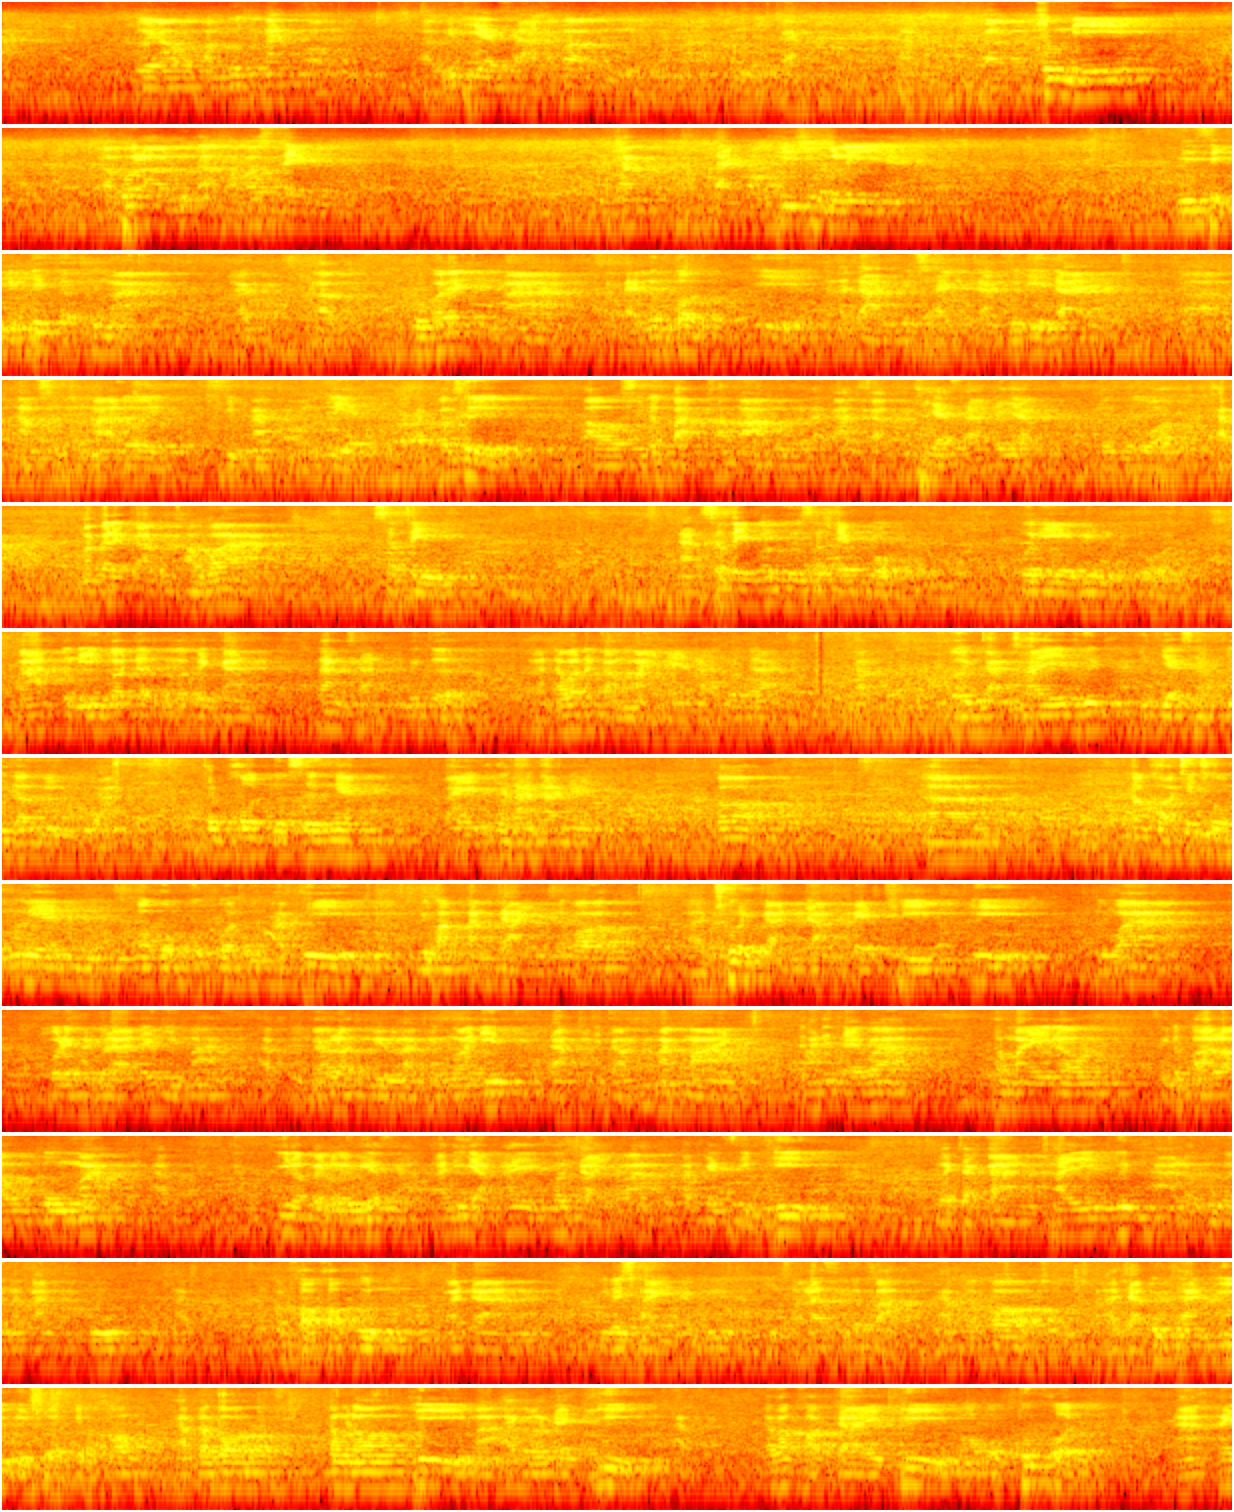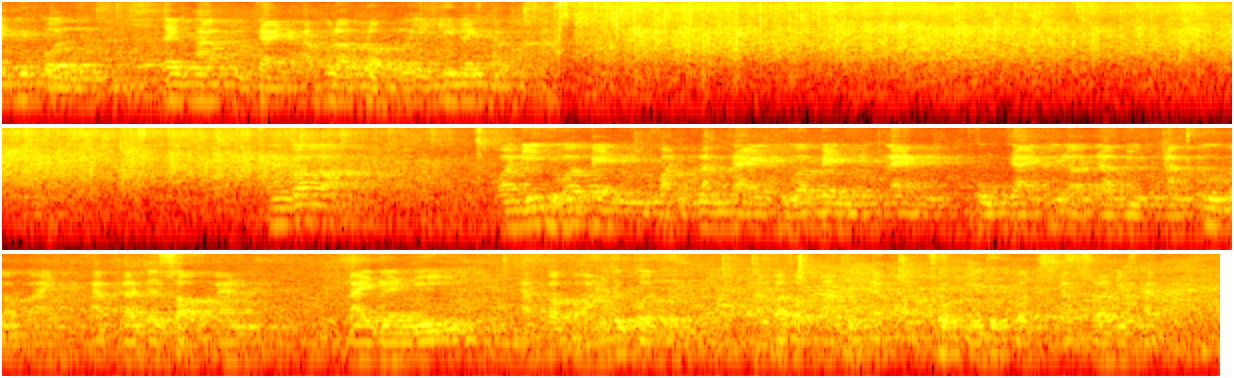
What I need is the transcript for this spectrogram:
โดยเอาความรู้ทางด้านของวิทยาศาสตร์แล้วก็อื่นๆมาผนวกกันนะครับช่วงนี้ พวกเรารู้จักคำว่าสเต็มนะครับ แต่ของที่ชลบุรีเนี่ยมีสิ่งหนึ่งที่เกิดขึ้นมานะครับครูก็ได้เห็นมาตั้งแต่เริ่มต้นที่อาจารย์วิชัยอาจารย์พุทธิได้นำเสนอมาโดยทีมงานของเรียนครับก็คือเอาศิลปะเข้ามาบูรณาการกับวิทยาศาสตร์ได้อย่างลงตัวครับ มันก็เลยกลายเป็นคำว่าสตรีมนะสเต็มก็คือสเต็มบกตัวเอเป็นหนึ่งตัว อาร์ตตัวนี้ก็จะถือว่าเป็นการสร้างสรรค์ให้เกิดนวัตกรรมใหม่ในอนาคตได้ครับโดยการใช้พื้นฐานวิทยาศาสตร์ที่เรามีอยู่อย่างเข้มข้นลึกซึ้งเนี่ยไปพัฒนาได้ในก็ต้องขอชื่นชมเรียนม .6 ทุกคนนะครับที่มีความตั้งใจ แล้วก็ช่วยกันอย่างเป็นทีมที่ถือว่าบริหารเวลาได้ดีมากครับถึงแม้ว่าเราจะมีเวลาเพียงน้อยนิดจากกิจกรรมมากมายแต่ไม่ได้ใจว่า ทำไมเราศิลปะเราบูมมากนะครับ ที่เราเป็นโรงเรียนวิทยาศาสตร์อันนี้อยากให้เข้าใจว่ามันเป็นสิ่งที่เกิดจากการใช้พื้นฐานและบูรณาการของครูนะครับก็ขอขอบคุณอาจารย์วิรชัยนะที่กลุ่มสารศิลปะนะครับแล้วก็อาจารย์ทุกท่านที่มีส่วนเกี่ยวข้องครับ แล้วก็น้องๆที่มาให้กำลังใจพี่ครับ แล้วก็ขอบใจที่ม .6 ทุกคนนะให้ทุกคนได้ภาคภูมิใจนะครับพวกเราปรบมือให้พี่ด้วยครับ แล้วก็วันนี้ถือว่าเป็นขวัญกำลังใจถือว่าเป็นแรงภูมิใจที่เราจะมีกำลังสู้ต่อไปนะครับ เราจะสอบกันปลายเดือนนี้ครับก็ขอให้ทุกคนประสบความสำเร็จและโชคดีทุกคนครับสวัสดีครับ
